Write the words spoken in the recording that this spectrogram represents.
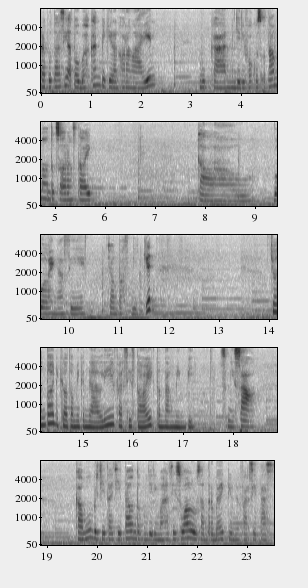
reputasi atau bahkan pikiran orang lain bukan menjadi fokus utama untuk seorang stoik. Kalau boleh ngasih contoh sedikit? Contoh dikotomi kendali versi stoik tentang mimpi. Semisal, kamu bercita-cita untuk menjadi mahasiswa lulusan terbaik di universitas,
